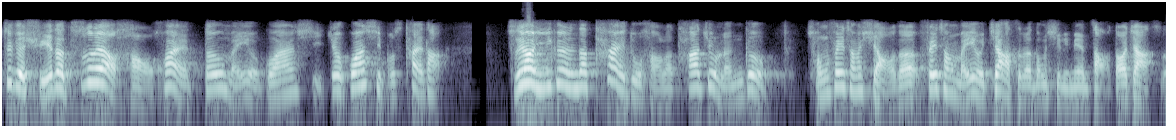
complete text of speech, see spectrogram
这个学的资料好坏都没有关系，就关系不是太大。只要一个人的态度好了，他就能够从非常小的、非常没有价值的东西里面找到价值。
